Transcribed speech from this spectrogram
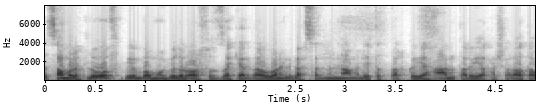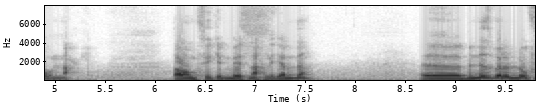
ثمرة لوف بيبقى موجود العرف الذكر ده هو اللي بيحصل منه عملية التلقيح عن طريق الحشرات أو النحل. طبعا في كمية نحل جامدة. آه، بالنسبة للوف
